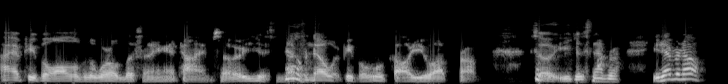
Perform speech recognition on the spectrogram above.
I have people all over the world listening at times, so you just never oh. know what people will call you up from. So you just never, you never know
